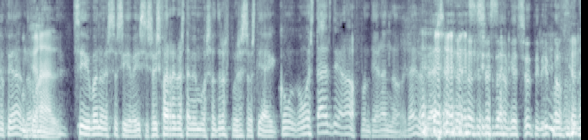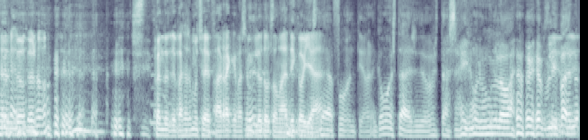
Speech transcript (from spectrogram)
funcionando. Funcional. Sí, bueno, eso sí, veis, si sois farreros también vosotros, pues eso, hostia, ¿cómo, cómo estás? Tío? No, funcionando, ¿sabes? O sea, eso, eso también se utiliza. funcionando, ¿no? Cuando te pasas mucho de farra, que vas en piloto automático ya. Funciona. ¿Cómo estás? Estás ahí con un global que flipas, sí. ¿no?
